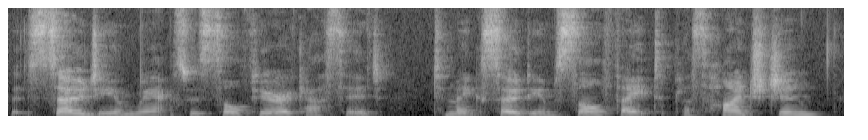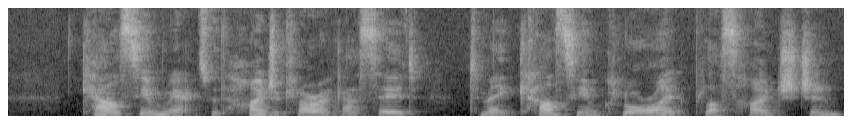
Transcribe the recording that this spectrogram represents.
that sodium reacts with sulfuric acid to make sodium sulfate plus hydrogen, calcium reacts with hydrochloric acid to make calcium chloride plus hydrogen,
